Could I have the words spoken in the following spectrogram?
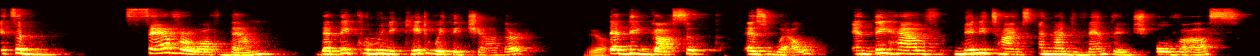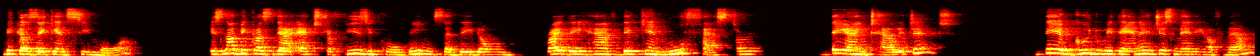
it's a several of them that they communicate with each other, yeah. that they gossip as well, and they have many times an advantage over us because they can see more. It's not because they're extra physical beings that they don't right. They have they can move faster they are intelligent. They are good with energies many of them.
